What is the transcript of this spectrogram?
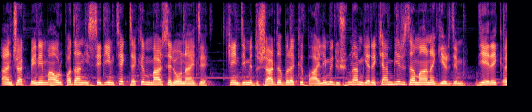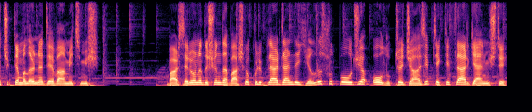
Ancak benim Avrupa'dan istediğim tek takım Barcelona'ydı. Kendimi dışarıda bırakıp ailemi düşünmem gereken bir zamana girdim diyerek açıklamalarına devam etmiş. Barcelona dışında başka kulüplerden de yıldız futbolcuya oldukça cazip teklifler gelmişti.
